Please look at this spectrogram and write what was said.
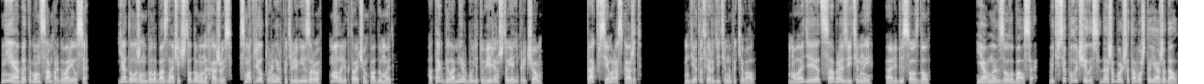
«Не, об этом он сам проговорился. Я должен был обозначить, что дома нахожусь. Смотрел турнир по телевизору, мало ли кто о чем подумает. А так Беломир будет уверен, что я ни при чем. Так всем и расскажет». Дед утвердительно покивал. «Молодец, сообразительный. Алиби создал». Я вновь заулыбался. Ведь все получилось, даже больше того, что я ожидал.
